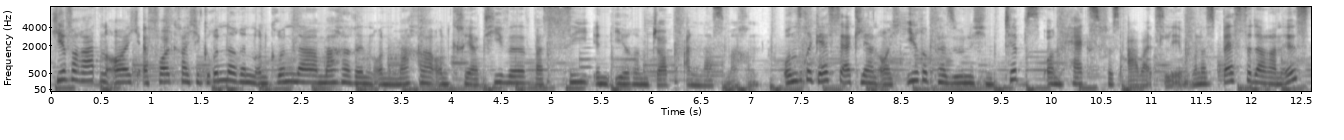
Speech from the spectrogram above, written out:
Hier verraten euch erfolgreiche Gründerinnen und Gründer, Macherinnen und Macher und Kreative, was sie in ihrem Job anders machen. Unsere Gäste erklären euch ihre persönlichen Tipps und Hacks fürs Arbeitsleben. Und das Beste daran ist,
